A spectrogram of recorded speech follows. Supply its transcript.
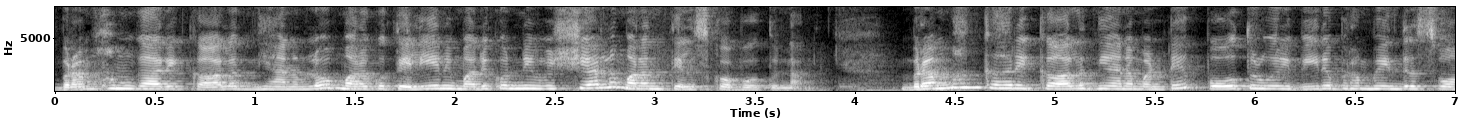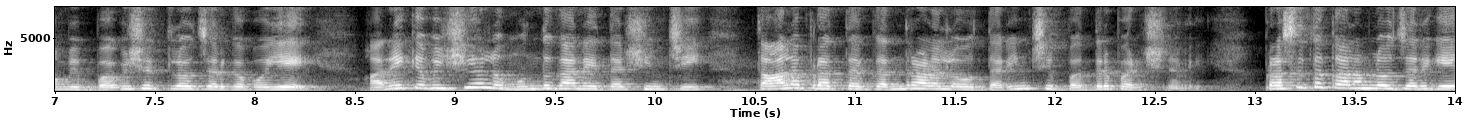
బ్రహ్మం గారి కాలధ్యానంలో మనకు తెలియని మరికొన్ని విషయాలు మనం తెలుసుకోబోతున్నాం. బ్రహ్మం గారి కాలజ్ఞానం అంటే పోతులూరి వీరబ్రహ్మేంద్ర స్వామి భవిష్యత్తులో జరగబోయే అనేక విషయాలు ముందుగానే దర్శించి తాళప్రత గంధ్రాలలో ధరించి భద్రపరిచినవి. ప్రస్తుత కాలంలో జరిగే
